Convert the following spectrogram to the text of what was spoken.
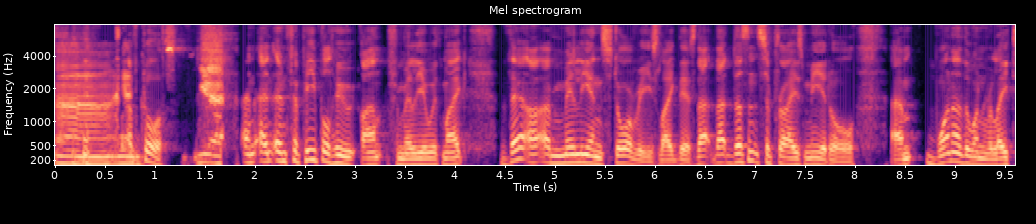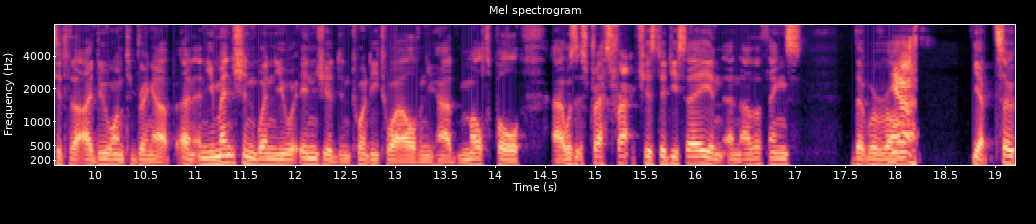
Uh, of course. Yeah. And, and and for people who aren't familiar with Mike, there are a million stories like this. That that doesn't surprise me at all. Um, one other one related to that I do want to bring up, and, and you mentioned when you were injured in 2012 and you had multiple, uh, was it stress fractures? Did you say and, and other things that were wrong? Yeah. Yeah. So,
